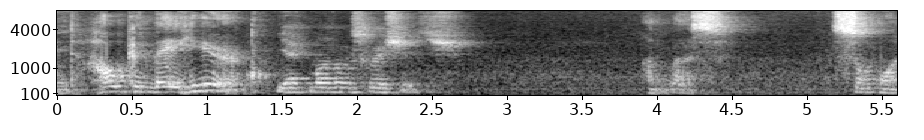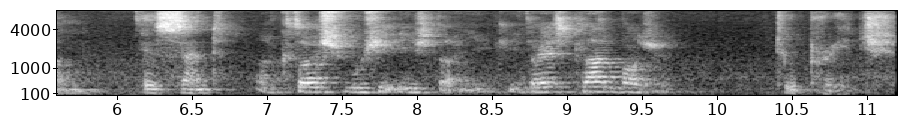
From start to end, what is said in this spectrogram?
And how can they hear Jak mogą słyszeć? unless someone is sent A ktoś musi iść do nich. I to jest plan Boży. to preach?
